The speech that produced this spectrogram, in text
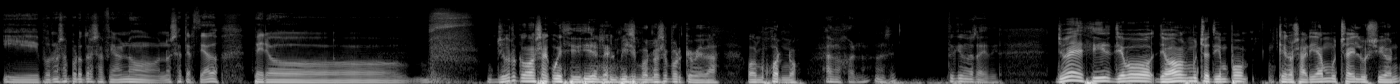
y por unos o por otros al final no, no se ha terciado, pero Yo creo que vamos a coincidir en el mismo, no sé por qué me da. O a lo mejor no. a lo mejor no, no sé. ¿Tú qué me vas a decir? Yo voy a decir, llevo, llevamos mucho tiempo que nos haría mucha ilusión,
